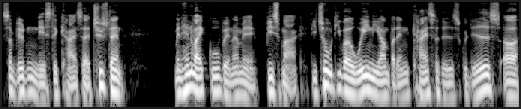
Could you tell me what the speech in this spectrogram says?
som blev den næste kejser af Tyskland. Men han var ikke gode venner med Bismarck. De to de var uenige om, hvordan kejseriet skulle ledes, og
